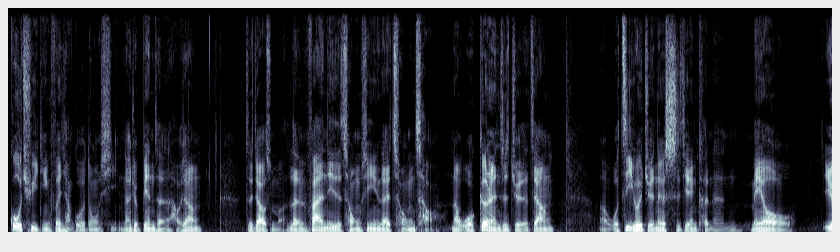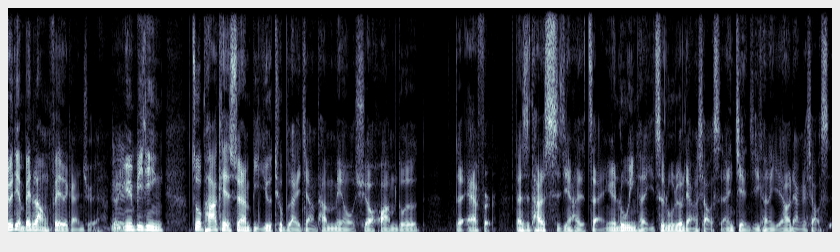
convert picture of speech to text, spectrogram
过去已经分享过的东西，那就变成好像这叫什么冷饭一直重新在重炒。那我个人是觉得这样，呃，我自己会觉得那个时间可能没有。有点被浪费的感觉，对，因为毕竟做 p o c k e t 虽然比 YouTube 来讲，它没有需要花那么多的 effort，但是它的时间还是在，因为录音可能一次录就两个小时，你剪辑可能也要两个小时，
